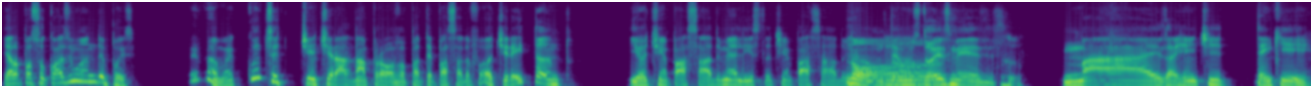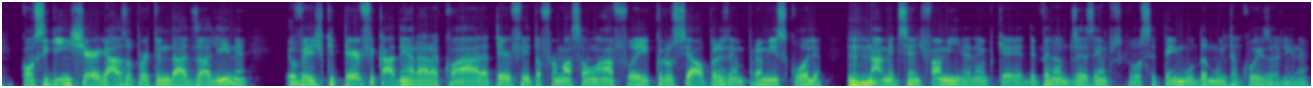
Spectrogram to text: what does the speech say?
e ela passou quase um ano depois. Eu falei, "Meu, mas quanto você tinha tirado na prova pra ter passado? Eu falei, eu tirei tanto. E eu tinha passado, minha lista tinha passado já Nossa. tem uns dois meses. Mas a gente tem que conseguir enxergar as oportunidades ali, né? Eu vejo que ter ficado em Araraquara, ter feito a formação lá foi crucial, por exemplo, para minha escolha Uhum. na medicina de família, né? Porque dependendo dos exemplos que você tem, muda muita coisa ali, né?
